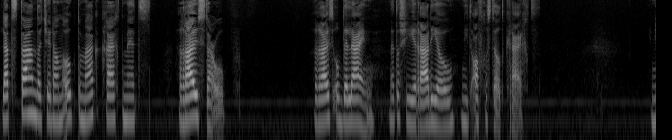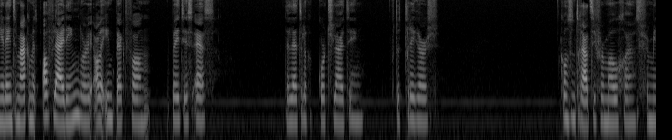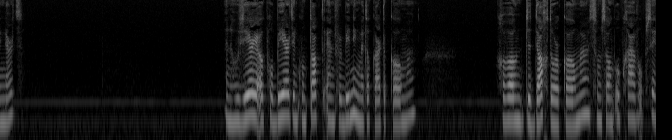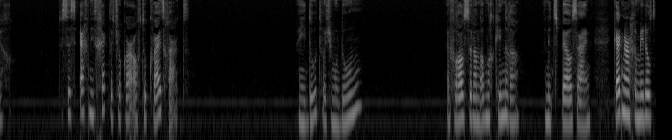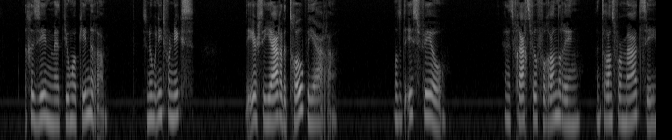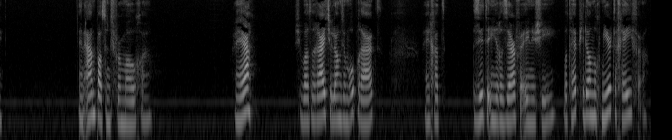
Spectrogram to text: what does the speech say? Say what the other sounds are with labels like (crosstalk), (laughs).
Laat staan dat je dan ook te maken krijgt met ruis daarop. Ruis op de lijn, net als je je radio niet afgesteld krijgt. Niet alleen te maken met afleiding door alle impact van PTSS, de letterlijke kortsluiting of de triggers concentratievermogen is verminderd. En hoezeer je ook probeert in contact en verbinding met elkaar te komen, gewoon de dag doorkomen, soms al een opgave op zich. Dus het is echt niet gek dat je elkaar af en toe kwijtraakt. En je doet wat je moet doen. En vooral als er dan ook nog kinderen in het spel zijn. Kijk naar een gemiddeld gezin met jonge kinderen. Ze noemen het niet voor niks de eerste jaren de tropenjaren. Want het is veel. En het vraagt veel verandering en transformatie en aanpassingsvermogen. En ja, als je batterijtje langzaam opraakt en je gaat zitten in je reserve-energie, wat heb je dan nog meer te geven?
